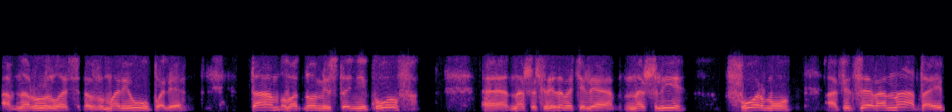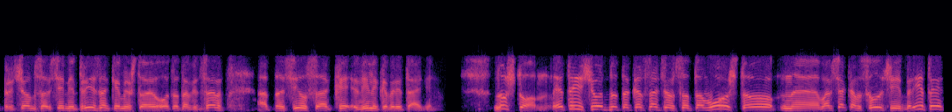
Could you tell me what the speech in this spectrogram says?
обнаружилась в Мариуполе. Там в одном из тайников э, наши следователи нашли форму офицера НАТО, и причем со всеми признаками, что этот офицер относился к Великобритании. Ну что, это еще одно доказательство того, что, э, во всяком случае, бриты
